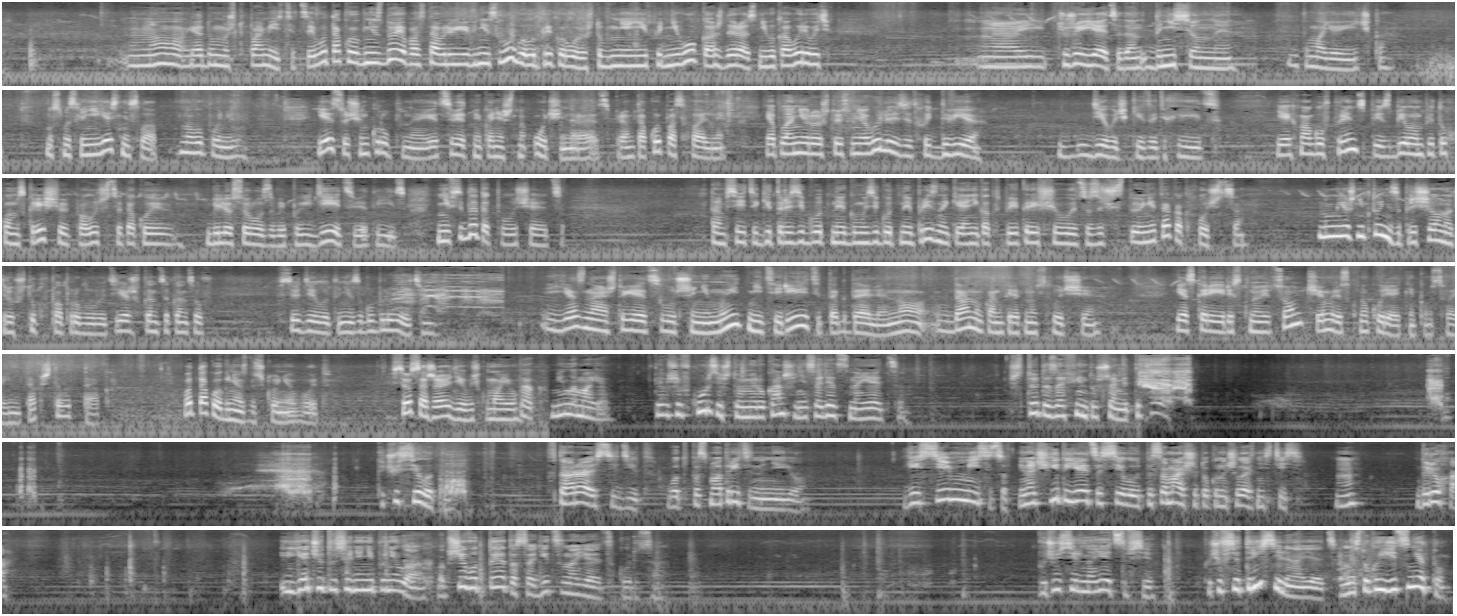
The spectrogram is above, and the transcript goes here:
Но я думаю, что поместится. И вот такое гнездо я поставлю ей вниз в угол и прикрою, чтобы мне не под него каждый раз не выковыривать э, чужие яйца донесенные. Это мое яичко. Ну, в смысле, не я снесла, но вы поняли. Яйца очень крупные, и цвет мне, конечно, очень нравится. Прям такой пасхальный. Я планирую, что если у меня вылезет хоть две девочки из этих яиц, я их могу, в принципе, с белым петухом скрещивать. Получится такой белесо-розовый, по идее, цвет яиц. Не всегда так получается. Там все эти гетерозиготные, гомозиготные признаки, они как-то перекрещиваются зачастую не так, как хочется. Ну, мне же никто не запрещал на трех штуках попробовать. Я же, в конце концов, все дело-то не загублю этим. И я знаю, что яйца лучше не мыть, не тереть и так далее. Но в данном конкретном случае я скорее рискну яйцом, чем рискну курятником своим. Так что вот так. Вот такое гнездышко у нее будет. Все, сажаю девочку мою. Так, милая моя, ты вообще в курсе, что мируканши не садятся на яйца? Что это за финт ушами? Ты что? Что села-то? Вторая сидит. Вот посмотрите на нее. Ей семь месяцев. И на чьи-то яйца селают. Ты сама еще только начала нестись. М? Дуреха. И я что-то сегодня не поняла. Вообще вот это садится на яйца курица. Что сели на яйца все? Что, все три сели на яйца? У меня столько яиц нету.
